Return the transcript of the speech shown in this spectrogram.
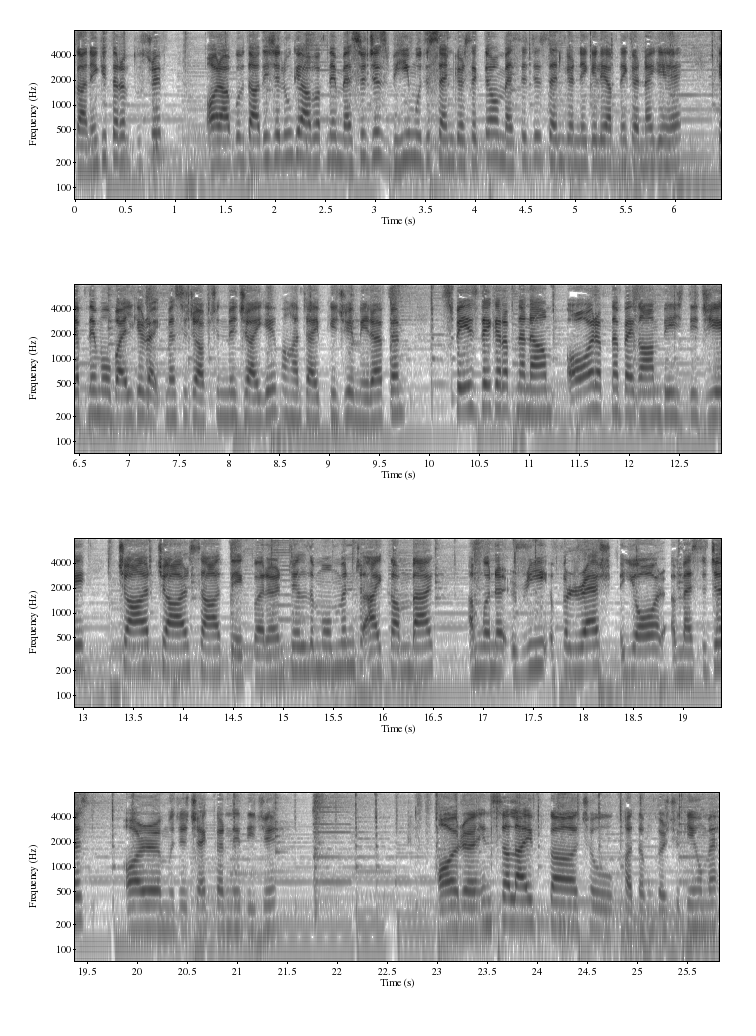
गाने की तरफ़ दूसरे, और आपको बताती चलूँ कि आप अपने मैसेजेस भी मुझे सेंड कर सकते हैं, और मैसेजेस सेंड करने के लिए आपने करना यह है कि अपने मोबाइल के राइट मैसेज ऑप्शन में जाइए, वहाँ टाइप कीजिए मेरा एफएम स्पेस देकर अपना नाम और अपना पैगाम भेज दीजिए, चार चार, सात, एक पर। Till the moment I come back I am gonna refresh your messages और मुझे चेक करने दीजिए। और इंस्टा लाइव का शो खत्म कर चुकी हूँ मैं।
